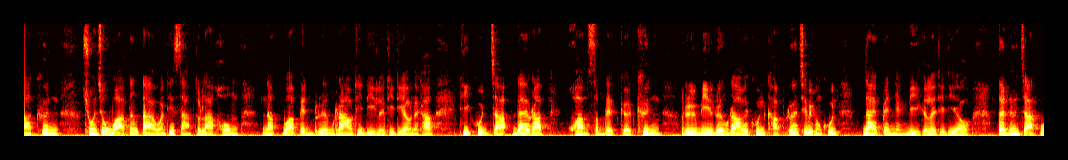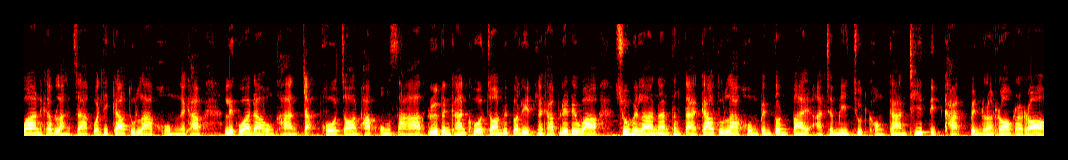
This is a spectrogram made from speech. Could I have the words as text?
มากขึ้น ช่วงจังหวะตั้งแต่วันที่ 3 ตุลาคม นับว่าเป็นเรื่องราวที่ดีเลยทีเดียวนะครับ ที่คุณจะได้รับความสำเร็จเกิดขึ้น หรือมีเรื่องราวให้คุณขับเคลื่อนชีวิตของคุณได้เป็นอย่างดีกันเลยทีเดียว แต่เนื่องจากว่านะครับหลังจากวันที่ 9 ตุลาคมนะครับเรียกว่าดาวองคารจะโคจรพักองศา หรือเป็นการโคจรวิปริตนะครับเรียกได้ว่าช่วงเวลานั้นตั้งแต่ 9 ตุลาคมเป็นต้นไปอาจจะมีจุดของการที่ติดขัดเป็นระลอกระลอก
